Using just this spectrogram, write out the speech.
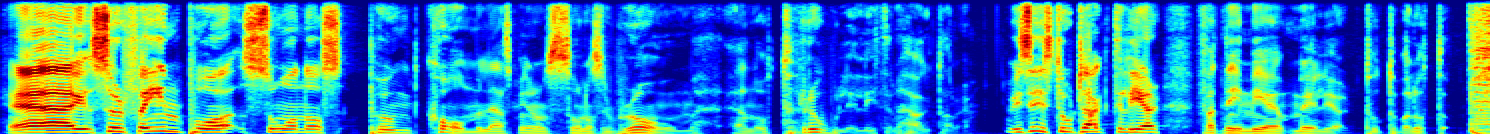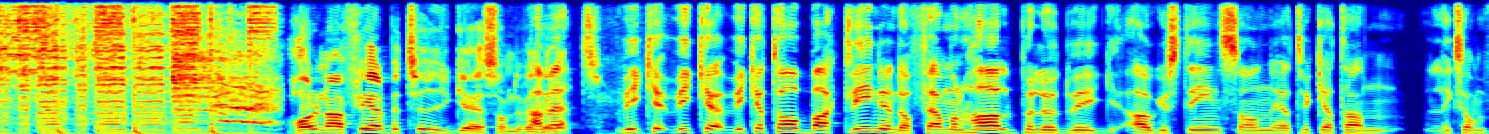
Eh, surfa in på sonos.com, läs mer om Sonos Roam, en otrolig liten högtalare. Vi säger stort tack till er för att ni är med och möjliggör Toto Balotto. Har du några fler betyg eh, som du vill ja, dela ut? Vi kan, vi, kan, vi kan ta backlinjen då, 5,5 på Ludvig Augustinsson. Jag tycker att han liksom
